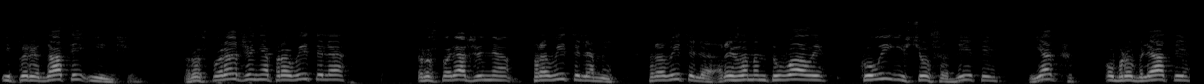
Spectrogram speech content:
і передати іншим. Розпорядження правителя, розпорядження правителями правителя регламентували, коли і що садити, як обробляти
